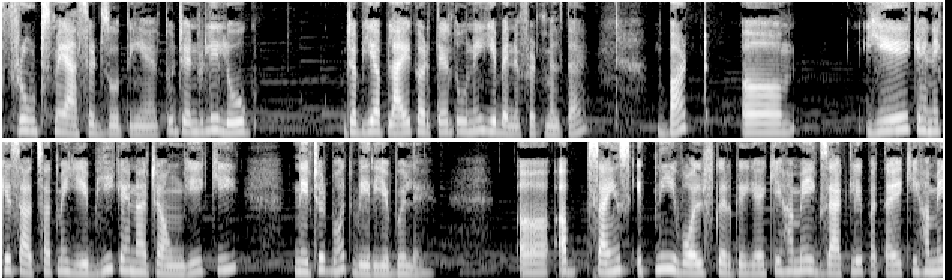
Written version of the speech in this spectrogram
फ्रूट्स में एसिड्स होती हैं तो जनरली लोग जब ये अप्लाई करते हैं तो उन्हें ये बेनिफिट मिलता है. बट ये कहने के साथ साथ मैं ये भी कहना चाहूँगी कि नेचर बहुत वेरिएबल है. अब साइंस इतनी इवॉल्व कर गई है कि हमें एग्जैक्टली exactly पता है कि हमें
